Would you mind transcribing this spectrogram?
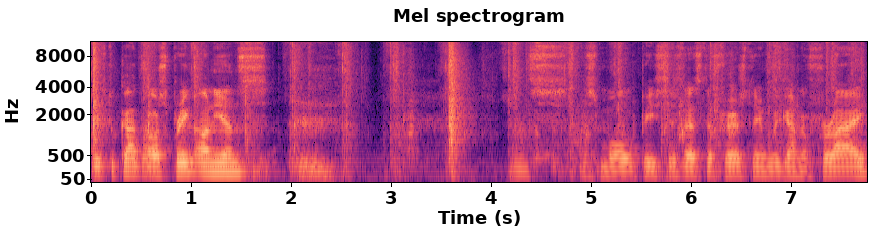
we have to cut our spring onions. Small pieces. That's the first thing we're gonna fry.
